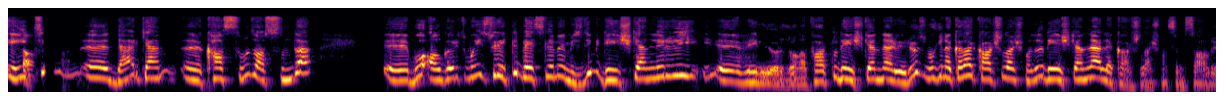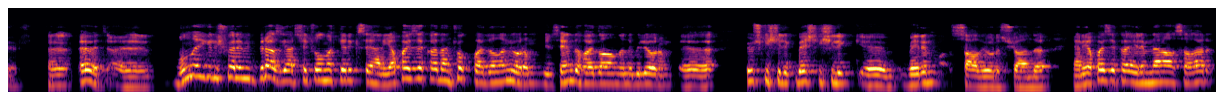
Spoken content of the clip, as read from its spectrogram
Eğitim e, derken e, kastımız aslında e, bu algoritmayı sürekli beslememiz değil mi? Değişkenleri e, veriyoruz ona. Farklı değişkenler veriyoruz. Bugüne kadar karşılaşmadığı değişkenlerle karşılaşmasını sağlıyoruz. E, evet. E, bununla ilgili şöyle bir biraz gerçekçi olmak gerekirse yani yapay zekadan çok faydalanıyorum. Senin de faydalandığını biliyorum. E, 3 kişilik, 5 kişilik e, verim sağlıyoruz şu anda. Yani yapay zeka elimden alsalar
